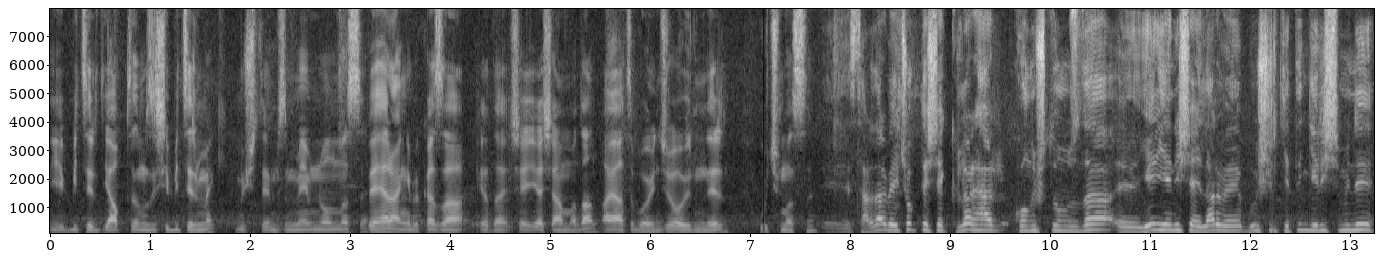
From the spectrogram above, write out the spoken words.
bitir yaptığımız işi bitirmek, müşterimizin memnun olması ve herhangi bir kaza ya da şey yaşanmadan hayatı boyunca o ürünlerin uçması. Ee, Serdar Bey çok teşekkürler. Her konuştuğumuzda e, yeni yeni şeyler ve bu şirketin gelişimini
